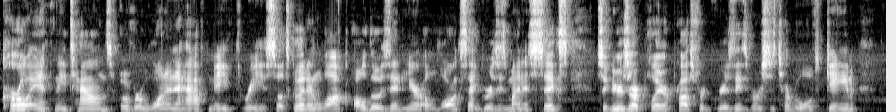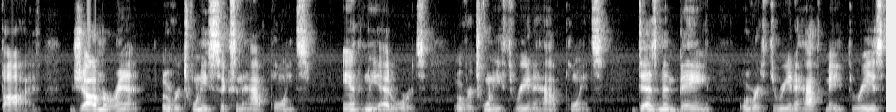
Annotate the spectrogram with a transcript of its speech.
Karl-Anthony Towns over one and a half made threes. So let's go ahead and lock all those in here alongside Grizzlies minus six. So here's our player props for Grizzlies versus Timberwolves game five. Ja Morant over 26 and a half points. Anthony Edwards over 23 and a half points. Desmond Bane over three and a half made threes,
